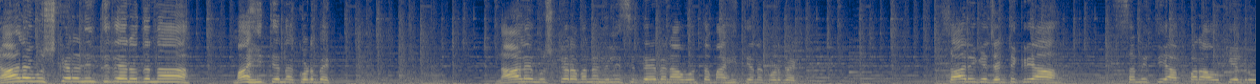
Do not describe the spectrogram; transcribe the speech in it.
ನಾಳೆ ಮುಷ್ಕರ ನಿಂತಿದೆ ಅನ್ನೋದನ್ನ ಮಾಹಿತಿಯನ್ನು ಕೊಡಬೇಕು. ನಾಳೆ ಮುಷ್ಕರವನ್ನು ನಿಲ್ಲಿಸಿದ್ದೇವೆ ನಾವು ಅಂತ ಮಾಹಿತಿಯನ್ನು ಕೊಡಬೇಕು. ಸಾರಿಗೆ ಜಂಟಿ ಕ್ರಿಯಾ ಸಮಿತಿಯ ಪರ ವಕೀಲರು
